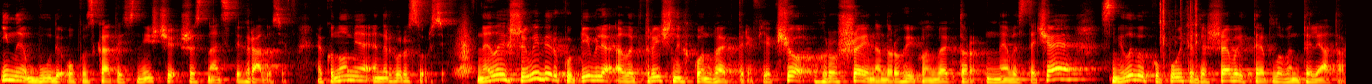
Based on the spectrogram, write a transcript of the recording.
і не буде опускатись нижче 16 градусів. Економія енергоресурсів. Найлегший вибір купівля електричних конвекторів. Якщо грошей на дорогий конвектор не вистачає, сміливо купуйте дешевий тепловентилятор,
